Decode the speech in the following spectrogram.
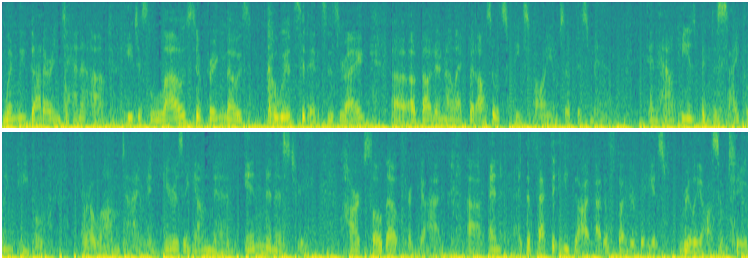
when we've got our antenna up, he just loves to bring those coincidences, right, uh, about in our life. But also it speaks volumes of this man and how he has been discipling people for a long time. And here is a young man in ministry, heart sold out for God. Uh, and the fact that he got out of Thunder Bay is really awesome, too.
